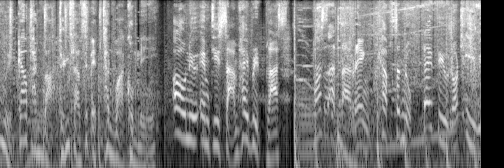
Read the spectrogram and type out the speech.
799,000 บาท ถึง 31 ธันวาคมนี้ All New MG3 Hybrid Plus Plus อัตราเร่ง ขับสนุกได้ฟิลรถ EV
